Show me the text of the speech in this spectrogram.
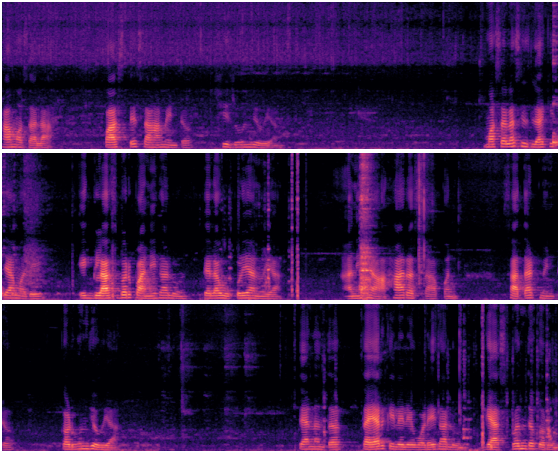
हा मसाला पाच ते सहा मिनटं शिजवून घेऊया. मसाला शिजला की त्यामध्ये एक ग्लासभर पाणी घालून त्याला उकळी आणूया आणि ह्या हा रस्सा आपण सात आठ मिनटं कढवून घेऊया. त्यानंतर तयार केलेले वडे घालून गॅस बंद करून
